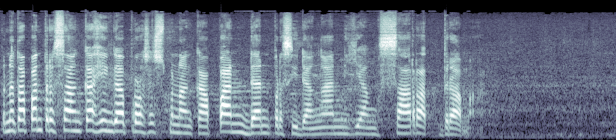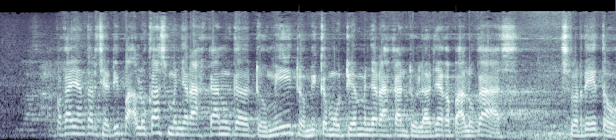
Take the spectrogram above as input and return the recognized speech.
penetapan tersangka hingga proses penangkapan dan persidangan yang syarat drama. Apakah yang terjadi Pak Lukas menyerahkan ke Domi, Domi kemudian menyerahkan dolarnya ke Pak Lukas? Seperti itu.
